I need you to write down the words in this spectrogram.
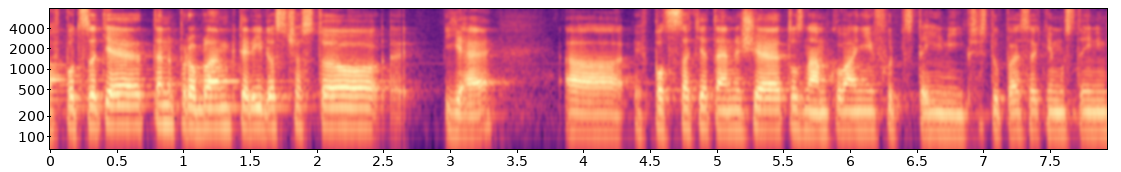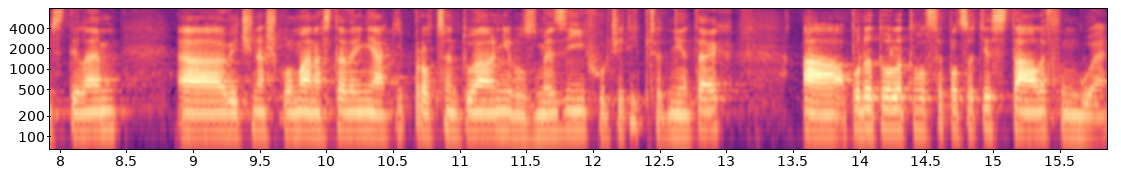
V podstatě ten problém, který dost často je, je v podstatě ten, že to známkování je furt stejný, přistupuje se k němu stejným stylem. Většina škol má nastavený nějaký procentuální rozmezí v určitých předmětech a podle tohle toho se v podstatě stále funguje.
